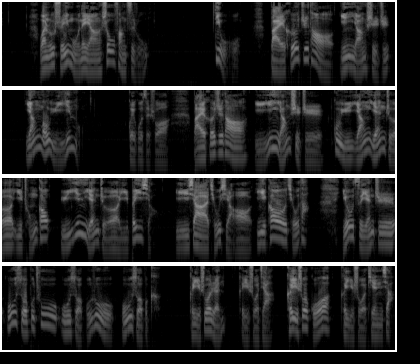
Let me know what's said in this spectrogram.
宛如水母那样收放自如。第五，百合之道，阴阳视之，阳谋与阴谋。鬼谷子说：“百合之道，以阴阳视之，故与阳言者以崇高，与阴言者以卑小，以下求小，以高求大。由此言之，无所不出，无所不入，无所不可。可以说人，可以说家，可以说国，可以说天下。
